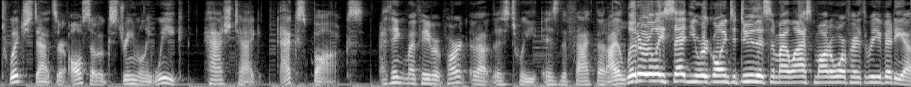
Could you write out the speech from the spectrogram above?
Twitch stats are also extremely weak. Hashtag Xbox. I think my favorite part about this tweet is the fact that I literally said you were going to do this in my last Modern Warfare 3 video.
